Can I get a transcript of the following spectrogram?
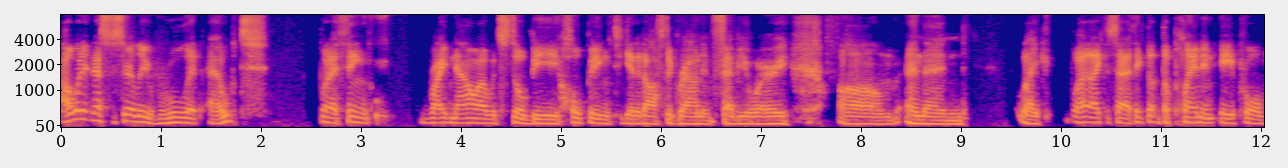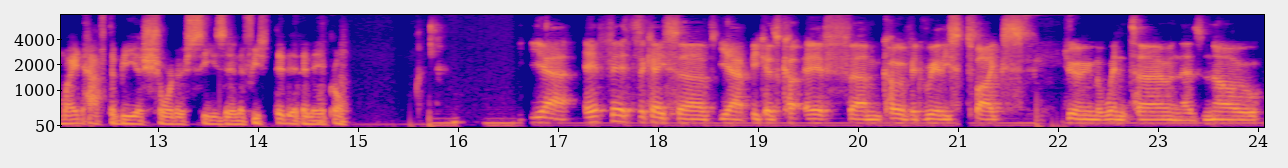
I wouldn't necessarily rule it out, but I think right now I would still be hoping to get it off the ground in February, um, and then like like I said, I think the, the plan in April might have to be a shorter season if you did it in April. Yeah, if it's a case of yeah, because co- if um, COVID really spikes during the winter and there's no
